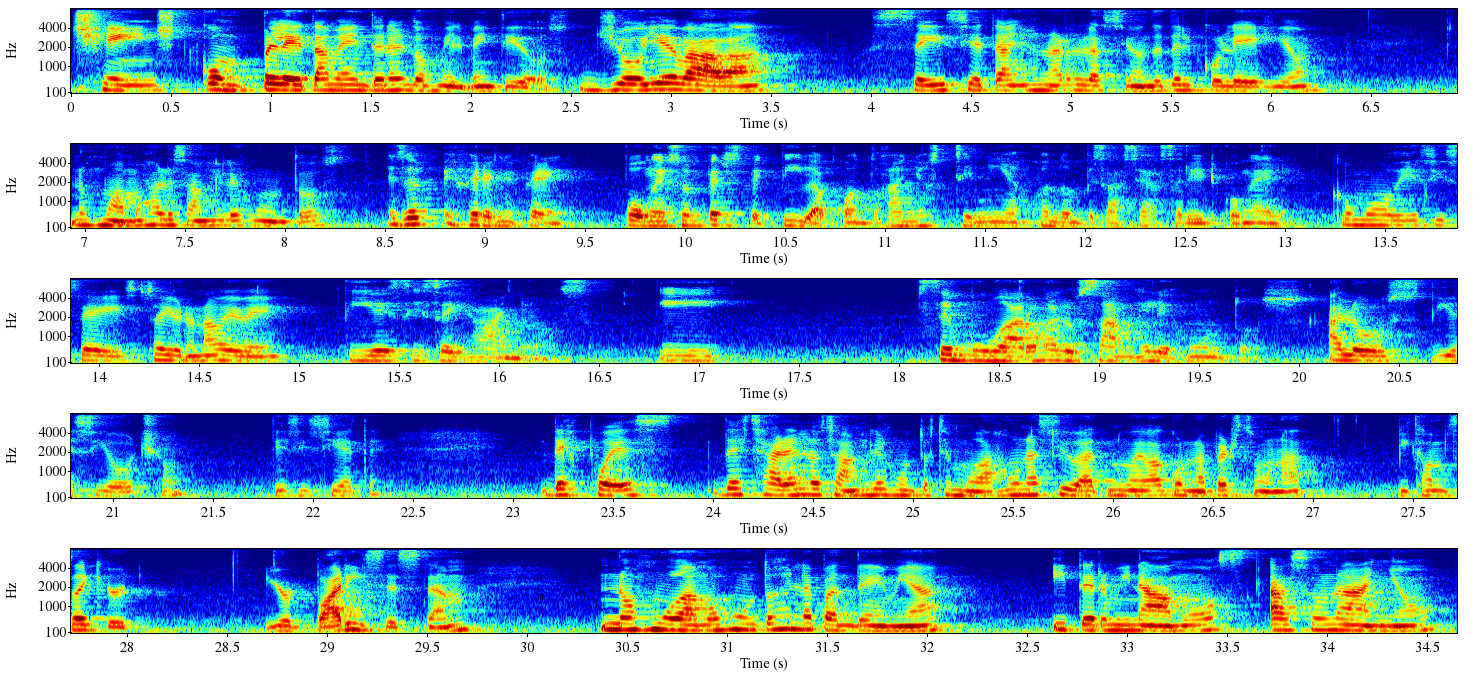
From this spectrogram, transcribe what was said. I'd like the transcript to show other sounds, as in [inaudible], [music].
changed completamente en el 2022. Yo llevaba 6, 7 años en una relación desde el colegio. Nos mudamos a Los Ángeles juntos, Eso- esperen, esperen. Pon eso en perspectiva. ¿Cuántos años tenías cuando empezaste a salir con él? como 16, o sea, yo era una bebé. 16 años. Y se mudaron a Los Ángeles juntos. a los 18, 17. Después de estar en Los Ángeles juntos, te mudas a una ciudad nueva con una persona, becomes like your, your body system. Nos mudamos juntos en la pandemia y terminamos hace un año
